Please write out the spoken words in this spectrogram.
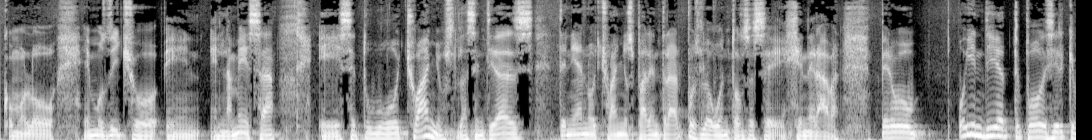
como lo hemos dicho en, en la mesa, eh, se tuvo ocho años. Las entidades tenían ocho años para entrar, pues luego entonces se generaban. Pero hoy en día te puedo decir que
